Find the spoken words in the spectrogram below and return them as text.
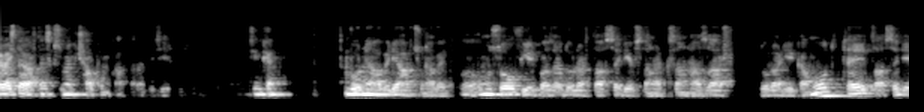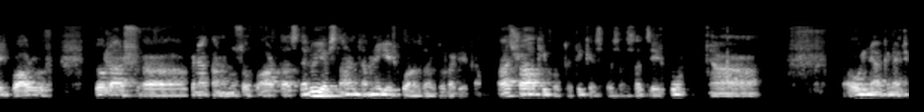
եւ այստեղ արդեն սկսում ենք չափում կատարել այս երկուսի միջոցով այսինքն որն է ավելի արդյունավետ հումուսով 2000 դոլար ծախսել եւ ստանալ 20000 դոլար եկամուտ, թե ծախսել 200 դոլար բնական հումուսով արտացնելու եւ ստանալ ընդամենը 2000 դոլար եկամուտ։ Դա շատ հիպոթետիկ է, այսպես ասած, երկու օրինակներ։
